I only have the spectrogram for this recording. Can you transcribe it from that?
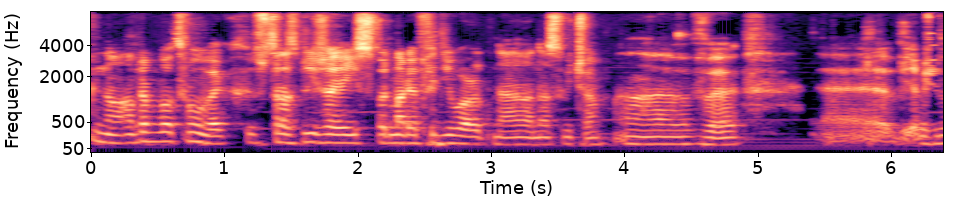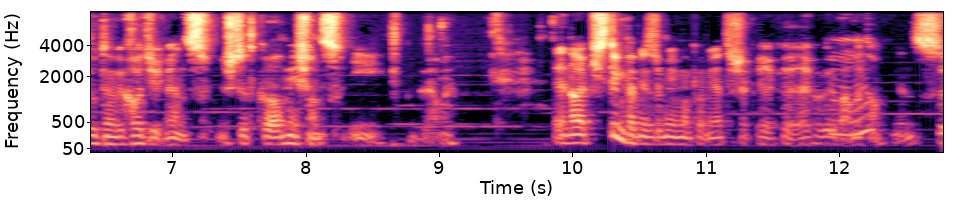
No, a propos platformówek, już coraz bliżej Super Mario 3D World na, na Switcha e, w, e, w lutym wychodzi, więc jeszcze tylko miesiąc i gramy. E, no, jakiś stream pewnie zrobimy pewnie też, jak, jak, jak ogrywamy mm. to, więc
